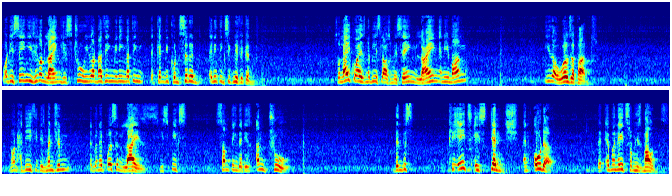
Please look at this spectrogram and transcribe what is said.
what he's saying is he's not lying, he's true, he's got nothing, meaning nothing that can be considered anything significant. So likewise, Nabi Islam is saying lying and Iman, these are worlds apart. Non hadith it is mentioned that when a person lies, he speaks something that is untrue, then this creates a stench, an odor that emanates from his mouth.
